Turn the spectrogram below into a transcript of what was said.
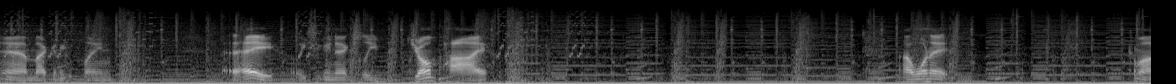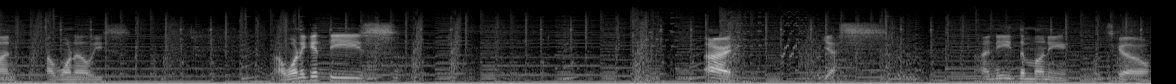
eh, I'm not going to complain. Uh, hey, at least you can actually jump high. I want to... Come on, I want to at least... I want to get these Alright. Yes. I need the money. Let's go.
